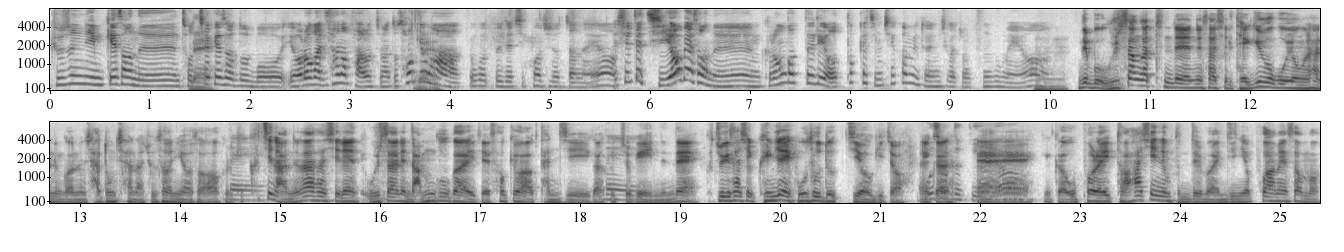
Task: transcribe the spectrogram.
교수님께서는 저 네. 책에서도 뭐 여러 가지 산업 다뤘지만 또 석유화학 이것도 이제 짚어주셨잖아요. 실제 지역에서는 그런 것들이 어떻게 지금 체감이 되는지가 좀 궁금해요. 음. 근데 뭐 울산 같은 데는 사실 대규모 고용을 하는 거는 자동차나 조선이어서 그렇게 네. 크진 않으나 사실은 울산의 남구가 이제 석유화학 단지가 네. 그쪽에 있는데 그쪽이 사실 굉장히 고소득 지역이죠. 고소득이에요? 예, 예. 그러니까 오퍼레이터 하시는 분들 뭐 엔지니어 포함해서 뭐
